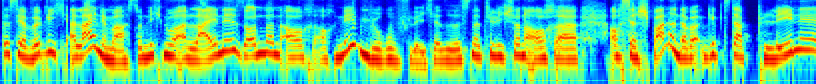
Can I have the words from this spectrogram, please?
das ja wirklich alleine machst und nicht nur alleine, sondern auch, auch nebenberuflich. Also das ist natürlich schon auch, äh, auch sehr spannend. Aber gibt es da Pläne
